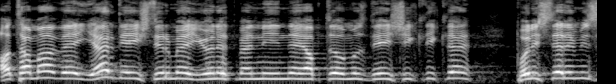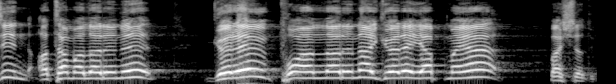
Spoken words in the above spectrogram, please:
atama ve yer değiştirme yönetmenliğinde yaptığımız değişiklikle polislerimizin atamalarını görev puanlarına göre yapmaya başladık.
